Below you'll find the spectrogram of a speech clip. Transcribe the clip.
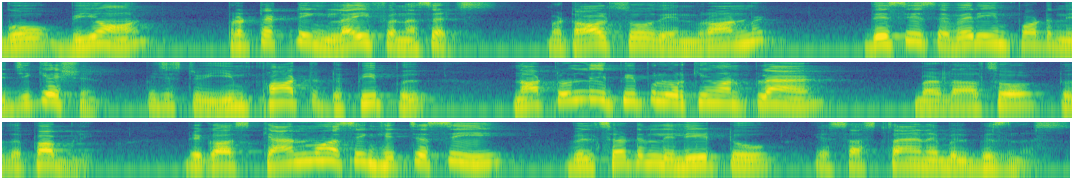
go beyond protecting life and assets, but also the environment. This is a very important education which is to be imparted to people not only people working on plant, but also to the public because canvassing HSE will certainly lead to a sustainable business.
